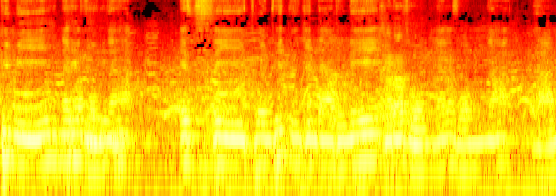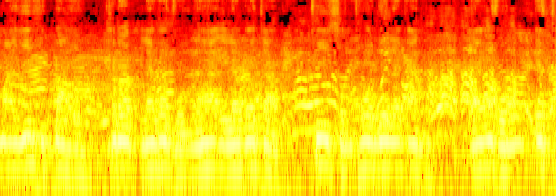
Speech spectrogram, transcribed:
พี่หมีนะครับผมนะฮะ FC เพลินพิษอุจินดาตรงนี้ครับผมนะครับผมนะฮะเหมามา 20ใบครับแล้วก็ผมนะฮะแล้วก็จากพี่สมโพธิด้วยแล้วกันนะครับผม FC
